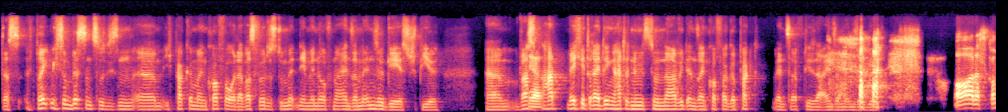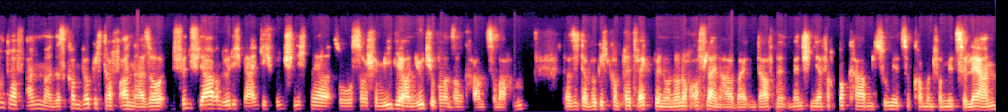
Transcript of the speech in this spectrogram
Das bringt mich so ein bisschen zu diesem, ähm, ich packe meinen Koffer oder was würdest du mitnehmen, wenn du auf eine einsame Insel gehst, Spiel. Ähm, was ja. hat, welche drei Dinge hatte nämlich nur Navid in seinen Koffer gepackt, wenn es auf diese einsame Insel geht? oh, das kommt drauf an, Mann. Das kommt wirklich drauf an. Also in fünf Jahren würde ich mir eigentlich wünschen, nicht mehr so Social Media und YouTube und so einen Kram zu machen dass ich da wirklich komplett weg bin und nur noch offline arbeiten darf mit Menschen, die einfach Bock haben, zu mir zu kommen und von mir zu lernen.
